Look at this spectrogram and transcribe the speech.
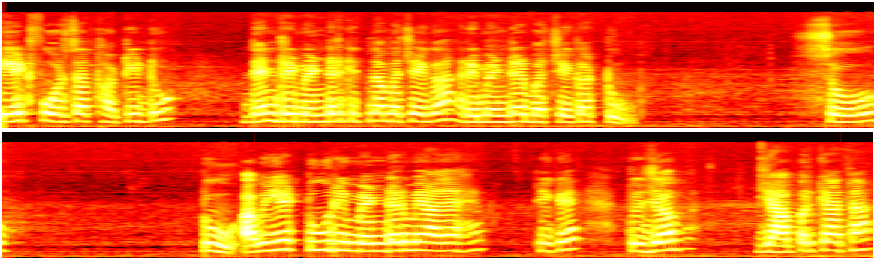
एट फोर ज़ा थर्टी टू देन रिमाइंडर कितना बचेगा? रिमाइंडर बचेगा टू सो टू अब ये टू रिमाइंडर में आया है, ठीक है? तो जब यहाँ पर क्या था?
